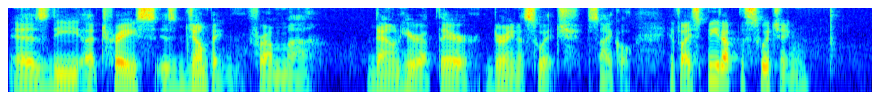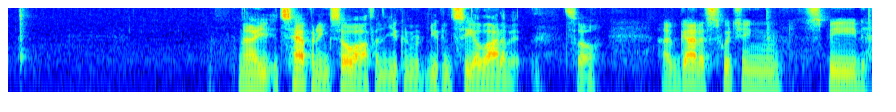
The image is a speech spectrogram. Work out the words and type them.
as the uh, trace is jumping from uh, down here up there during a switch cycle. If I speed up the switching, now it's happening so often that you can you can see a lot of it. So I've got a switching speed.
